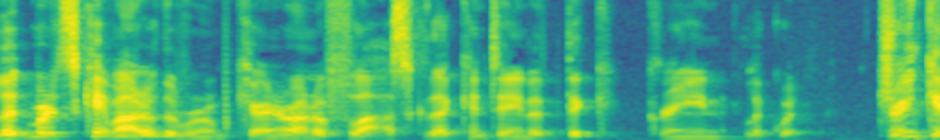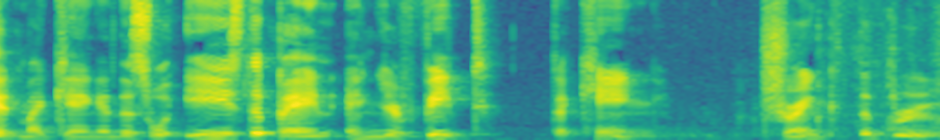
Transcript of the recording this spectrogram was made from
Litmeritz came out of the room carrying around a flask that contained a thick green liquid. Drink it, my king, and this will ease the pain in your feet. The king drink the brew.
